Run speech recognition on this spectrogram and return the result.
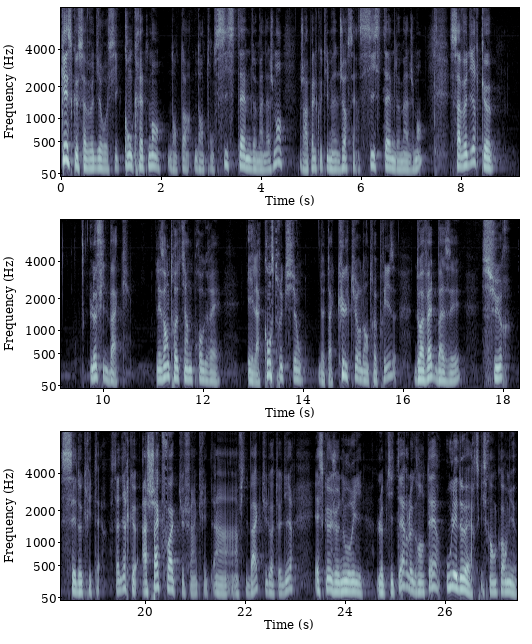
Qu'est-ce que ça veut dire aussi concrètement dans, ton système de management? Je rappelle qu'Outil Manager, c'est un système de management. Ça veut dire que le feedback, les entretiens de progrès et la construction de ta culture d'entreprise doivent être basés sur ces deux critères. C'est-à-dire qu'à chaque fois que tu fais un, feedback, tu dois te dire est-ce que je nourris le petit R, le grand R ou les deux R, ce qui sera encore mieux?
